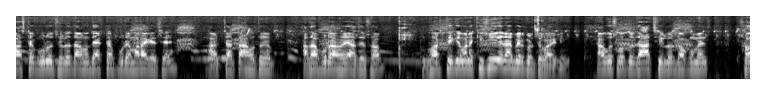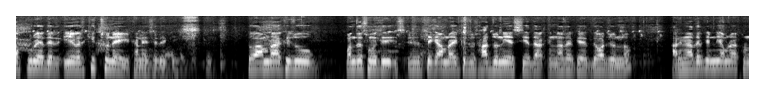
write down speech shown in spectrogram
পাঁচটা গরু ছিল, তার মধ্যে একটা পুড়ে মারা গেছে। আর চারটা আহত হয়ে, আধা পুরা হয়ে আছে সব। ঘর থেকে মানে কিছুই এরা বের করতে পারেনি। কাগজপত্র যা ছিল ডকুমেন্টস সব পুরো এদের ইয়ে কিচ্ছু নেই এখানে এসে দেখি। তো আমরা কিছু পঞ্চায়েত সমিতি থেকে আমরা কিছু সাহায্য নিয়ে এসেছি এনাদেরকে দেওয়ার জন্য। আর এনাদেরকে নিয়ে আমরা এখন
